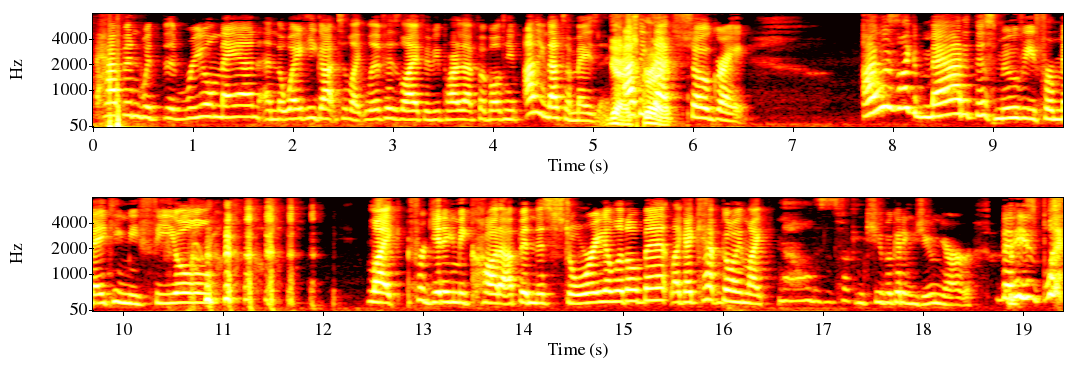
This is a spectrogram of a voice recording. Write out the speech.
happened with the real man and the way he got to like live his life and be part of that football team. I think that's amazing. Yeah, I think great. that's so great. I was like mad at this movie for making me feel like for getting me caught up in this story a little bit. Like I kept going like, no, this is fucking Cuba Gooding Jr. that he's playing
